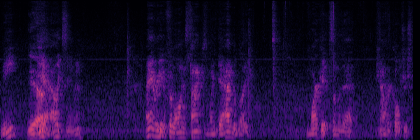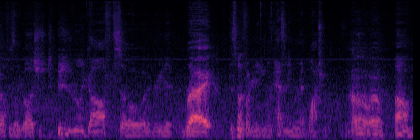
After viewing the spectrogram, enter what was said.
Me? Yeah. Yeah, I like Sandman. I didn't read it for the longest time because my dad would like market some of that counterculture stuff as like, oh, it's just this is really goth, so I didn't read it. Right. This motherfucker didn't even hasn't even read Watchmen. Oh wow. Um,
